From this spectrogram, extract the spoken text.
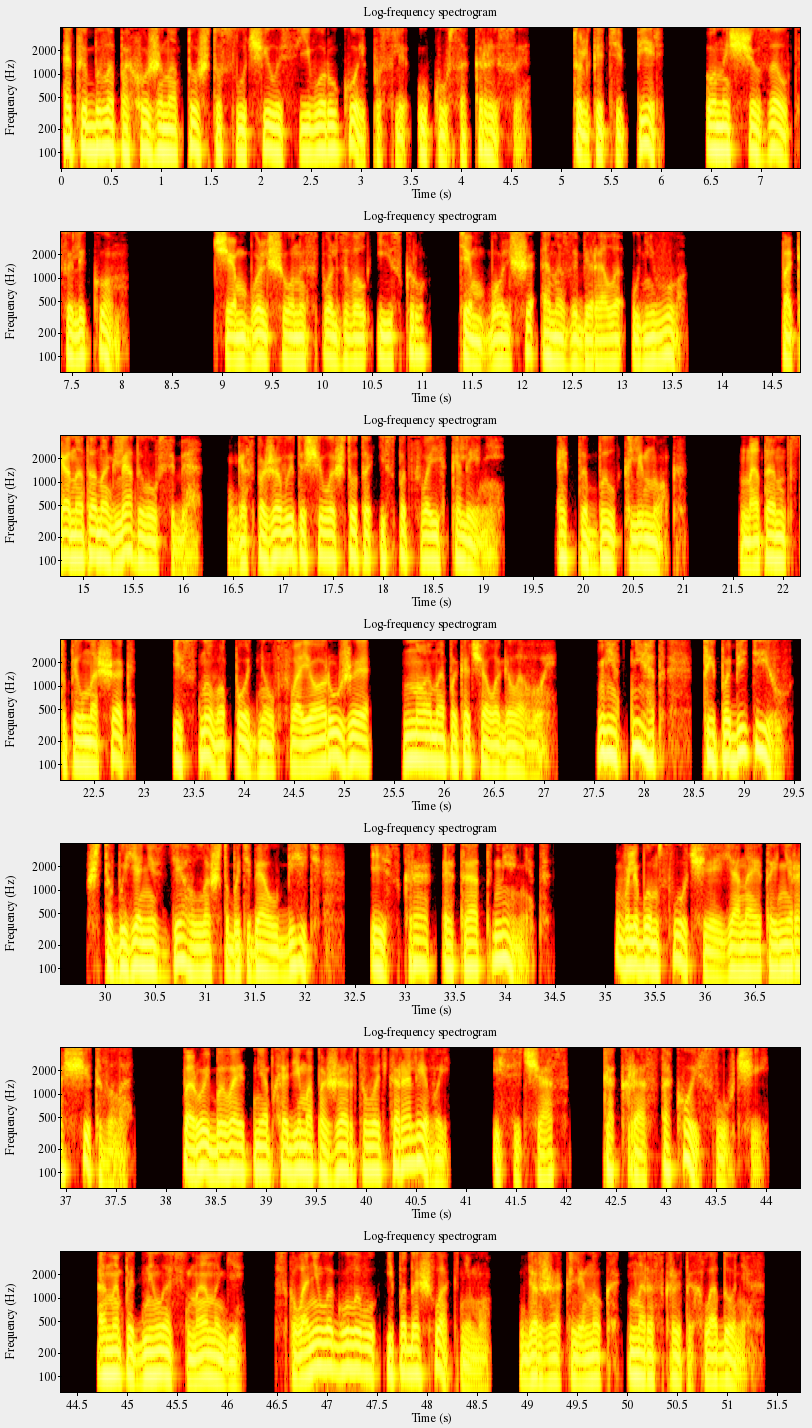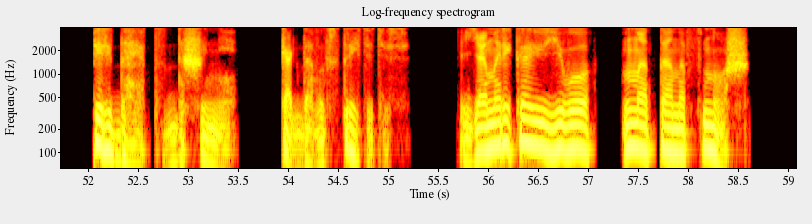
Это было похоже на то, что случилось с его рукой после укуса крысы. Только теперь он исчезал целиком. Чем больше он использовал искру, тем больше она забирала у него. Пока Натан оглядывал себя, госпожа вытащила что-то из-под своих коленей. Это был клинок. Натан отступил на шаг и снова поднял свое оружие, но она покачала головой. «Нет, нет, ты победил. Что бы я ни сделала, чтобы тебя убить, искра это отменит. В любом случае, я на это и не рассчитывала. Порой бывает необходимо пожертвовать королевой, и сейчас как раз такой случай». Она поднялась на ноги, склонила голову и подошла к нему, держа клинок на раскрытых ладонях передай это Дашини, когда вы встретитесь. Я нарекаю его Натанов нож,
